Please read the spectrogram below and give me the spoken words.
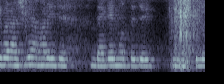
এবার আসবে আমার এই যে ব্যাগের মধ্যে যে জিনিসগুলো।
